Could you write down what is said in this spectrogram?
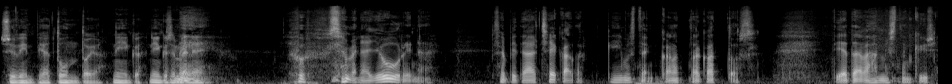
syvimpiä tuntoja, niinkö, niinkö se Niin. menee? Ju- Se menee juuri näin. Se pitää tsekata. Ihmisten kannattaa katsoa se. Tietää vähän mistä on kyse.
